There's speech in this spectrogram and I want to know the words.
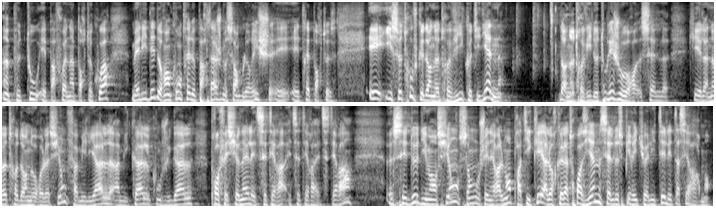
un peu tout et parfois n'importe quoi, mais l'idée de rencontre et de partage me semble riche et, très porteuse. Et il se trouve que dans notre vie quotidienne, dans notre vie de tous les jours, celle qui est la nôtre dans nos relations familiales, amicales, conjugales, professionnelles, etc., etc., etc., ces deux dimensions sont généralement pratiquées, alors que la troisième, celle de spiritualité, l'est assez rarement.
